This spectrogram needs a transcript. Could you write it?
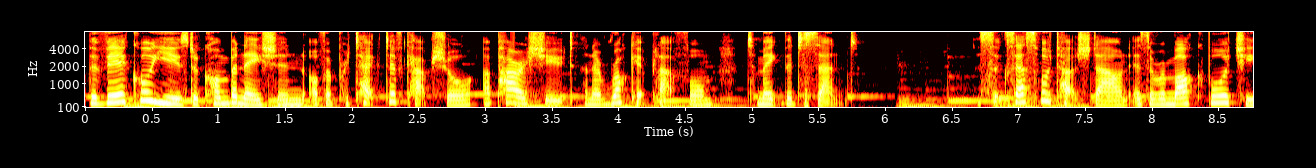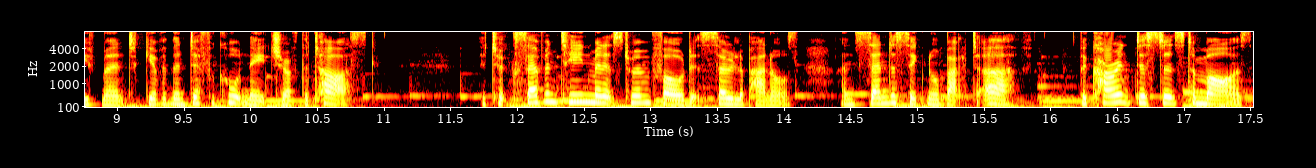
The vehicle used a combination of a protective capsule, a parachute, and a rocket platform to make the descent. The successful touchdown is a remarkable achievement given the difficult nature of the task. It took 17 minutes to unfold its solar panels and send a signal back to Earth. The current distance to Mars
